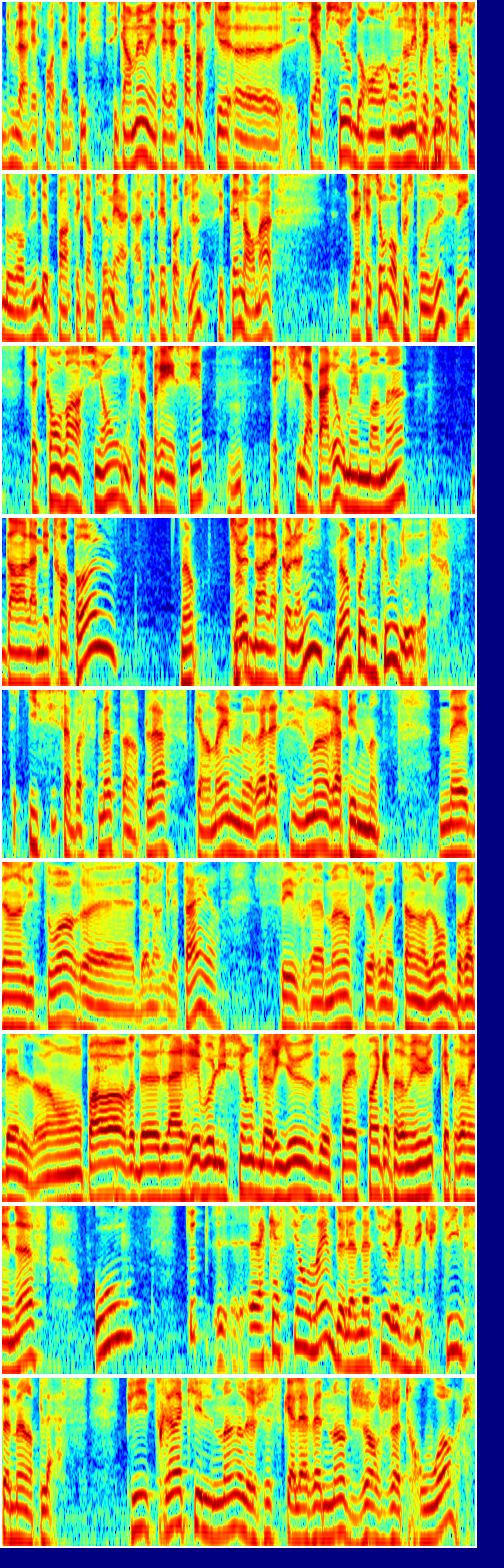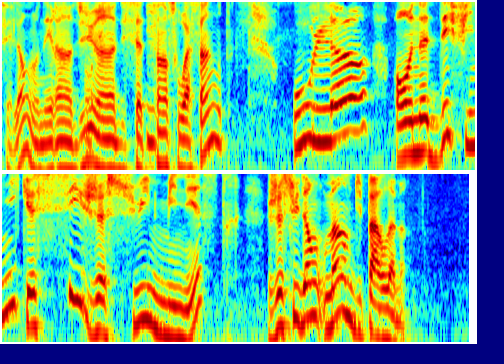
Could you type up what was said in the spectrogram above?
D'où la responsabilité. C'est quand même intéressant parce que euh, c'est absurde. On, on a l'impression que c'est absurde aujourd'hui de penser comme ça, mais à, à cette époque-là, c'était normal. La question qu'on peut se poser, c'est cette convention ou ce principe, est-ce qu'il apparaît au même moment dans la métropole Non. que Non. dans la colonie? Non, pas du tout. Le- Ici, ça va se mettre en place quand même relativement rapidement. Mais dans l'histoire euh, de l'Angleterre, c'est vraiment sur le temps long de brodel. On part de la Révolution glorieuse de 1688-89 où toute la question même de la nature exécutive se met en place. Puis tranquillement, jusqu'à l'avènement de Georges III, hey, c'est là, on est rendu en 1760, où là, on a défini que si je suis ministre, je suis donc membre du Parlement.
